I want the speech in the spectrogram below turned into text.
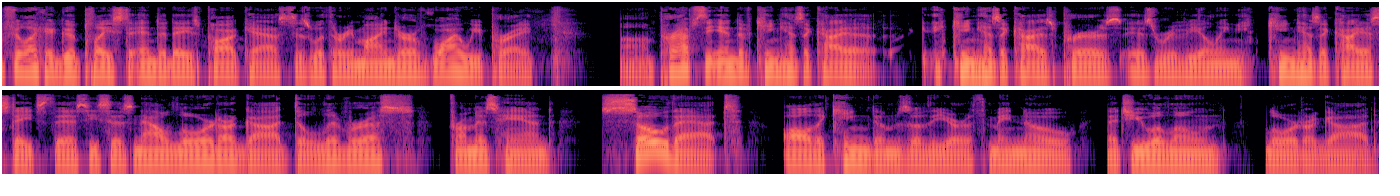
feel like a good place to end today's podcast is with a reminder of why we pray. Uh, perhaps the end of King Hezekiah, King Hezekiah's prayers is revealing. King Hezekiah states this. He says, "Now, Lord our God, deliver us from his hand, so that all the kingdoms of the earth may know that you alone, Lord, are God."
